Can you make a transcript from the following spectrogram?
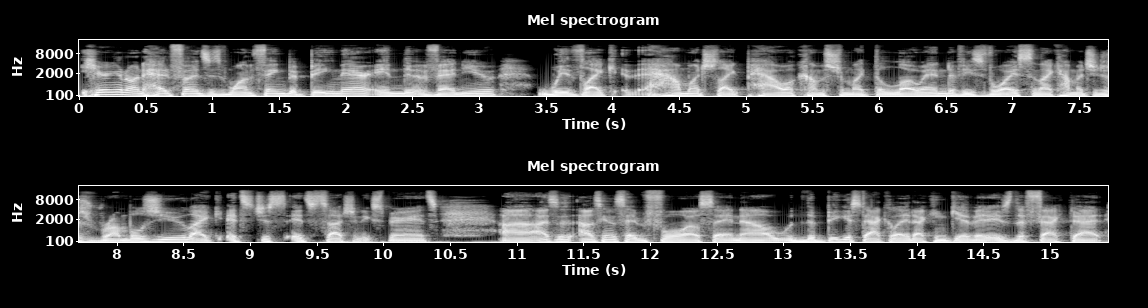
hearing it on headphones is one thing, but being there in the venue with like how much like power comes from like the low end of his voice and like how much it just rumbles you, like it's just it's such an experience. Uh, as I was gonna say before, I'll say it now. The biggest accolade I can give it is the fact that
